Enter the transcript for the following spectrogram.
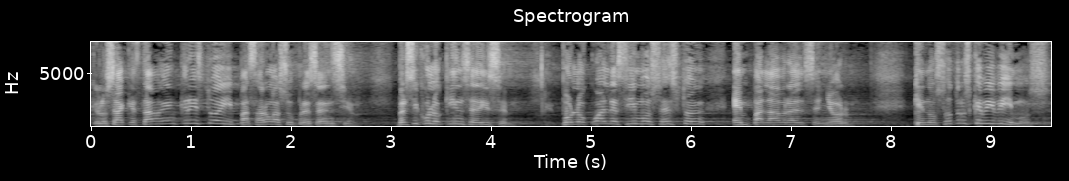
que o sea, que estaban en Cristo y pasaron a su presencia. Versículo 15 dice, por lo cual decimos esto en palabra del Señor, que nosotros que vivimos,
